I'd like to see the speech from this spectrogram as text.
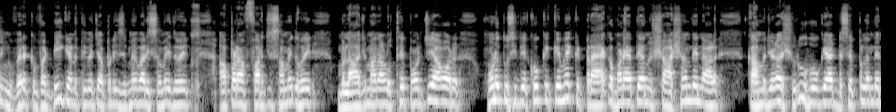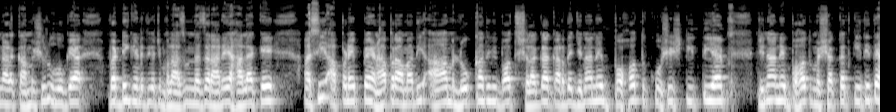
ਸਿੰਘ ਵਿਰਕ ਵੱਡੀ ਗਿਣਤੀ ਵਿੱਚ ਆਪਣੀ ਜ਼ਿੰਮੇਵਾਰੀ ਸਮਝਦੇ ਹੋਏ, ਆਪਣਾ ਫਰਜ਼ ਸਮਝਦੇ ਹੋਏ ਮੁਲਾਜ਼ਮਾਂ ਨਾਲ ਉੱਥੇ ਪਹੁੰਚਿਆ ਔਰ ਹੁਣ ਤੁਸੀਂ ਦੇਖੋ ਕਿ ਕਿਵੇਂ ਇੱਕ ਟਰੈਕ ਬਣਿਆ ਤੇ ਅਨੁਸ਼ਾਸਨ ਦੇ ਨਾਲ ਕੰਮ ਜਿਹੜਾ ਸ਼ੁਰੂ ਹੋ ਗਿਆ ਡਿਸਪਲਿਨ ਦੇ ਨਾਲ ਕੰਮ ਸ਼ੁਰੂ ਹੋ ਗਿਆ, ਵੱਡੀ ਗਿਣਤੀ ਵਿੱਚ ਮੁਲਾਜ਼ਮ ਨਜ਼ਰ ਆ ਰਹੇ ਆ। ਹਾਲਾਂਕਿ ਅਸੀਂ ਆਪਣੇ ਭੈਣਾ ਭਰਾਵਾਂ ਦੀ ਆਮ ਲੋਕਾਂ ਦੀ ਵੀ ਬਹੁਤ ਸ਼ਲਾਘਾ ਕਰਦੇ, ਜਿਨ੍ਹਾਂ ਨੇ ਬਹੁਤ ਕੋਸ਼ਿਸ਼ ਕੀਤੀ ਹੈ, ਜਿਨ੍ਹਾਂ ਨੇ ਬਹੁਤ ਮਸ਼ੱਕਤ ਕੀਤੀ ਤੇ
